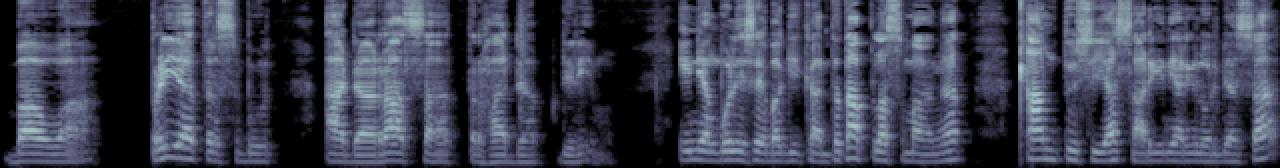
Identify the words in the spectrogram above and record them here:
bahwa pria tersebut ada rasa terhadap dirimu. Ini yang boleh saya bagikan. Tetaplah semangat, antusias. Hari ini hari luar biasa.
